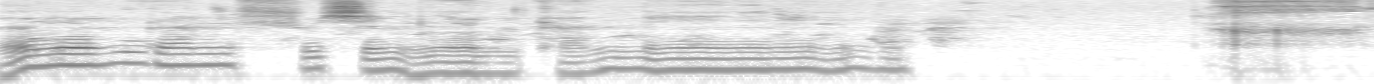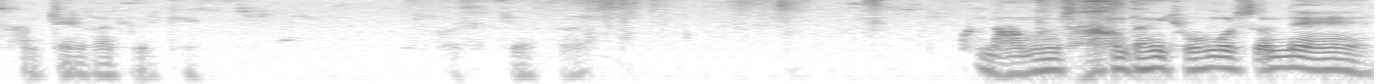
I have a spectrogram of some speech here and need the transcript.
은연감 수십 년 갔네. 삼대를 가지고 이렇게 거서 지었어. 그 나무는 상당히 좋은 걸 썼네.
